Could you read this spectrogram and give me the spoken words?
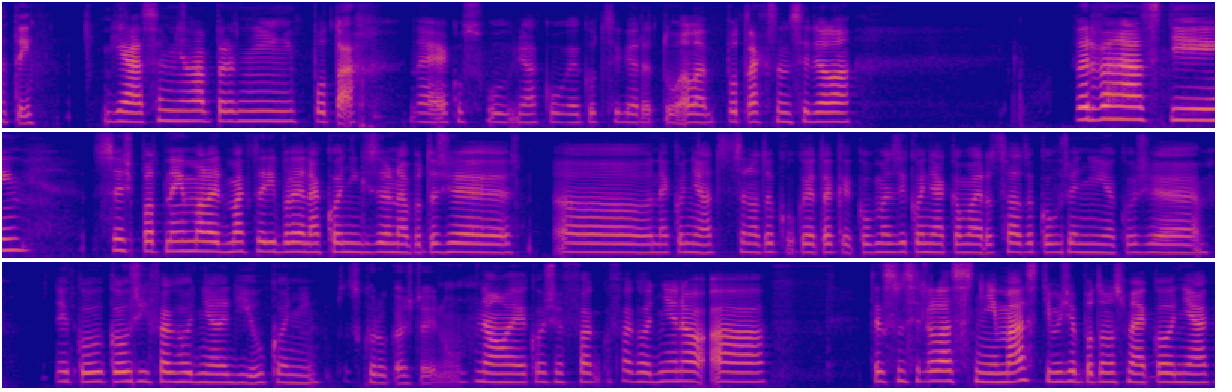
A ty? Já jsem měla první potah, ne jako svou nějakou jako cigaretu, ale potah jsem si dala ve 12 se špatnýma lidma, kteří byli na koník zrovna, protože uh, nekoňáci, co na to koukají, tak jako mezi koněkama je docela to kouření, jakože jako kouří fakt hodně lidí u koní. To skoro každý, no. No, jakože fakt, fakt hodně, no a tak jsem si dala s nima, s tím, že potom jsme jako nějak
